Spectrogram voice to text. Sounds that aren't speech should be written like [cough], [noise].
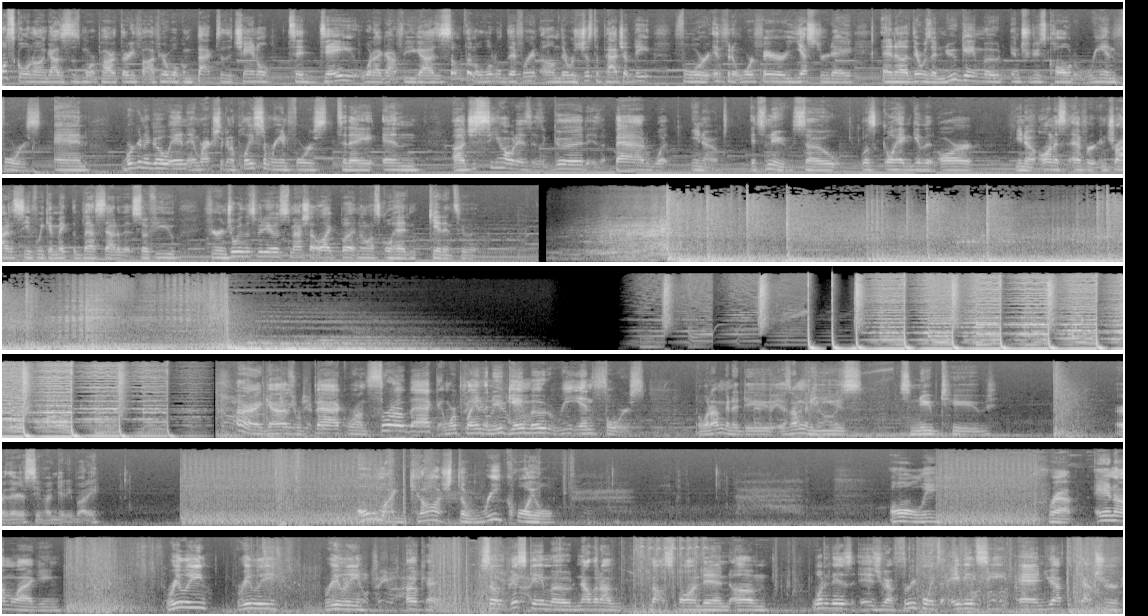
What's going on guys, this is Mortonpower 35 here, welcome back to the channel. Today what I got for you guys is something a little different. Um, there was just a patch update for Infinite Warfare yesterday and uh, there was a new game mode introduced called Reinforce and we're going to go in and we're actually going to play some Reinforce today and uh, just see how it is. Is it good? Is it bad? What, you know, it's new so let's go ahead and give it our you know, honest effort and try to see if we can make the best out of it. So if you if you're enjoying this video, smash that like button and let's go ahead and get into it. Back, we're on Throwback, and we're playing the new game mode, Reinforce. And what I'm going to do is I'm going to use this noob tube over there, to see if I can get anybody. Oh my gosh, the recoil. Holy crap. And I'm lagging. Really? Really? Really? Okay. So this game mode, now that I've not spawned in, um, what it is, is you have three points at A, B, and C, and you have to capture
